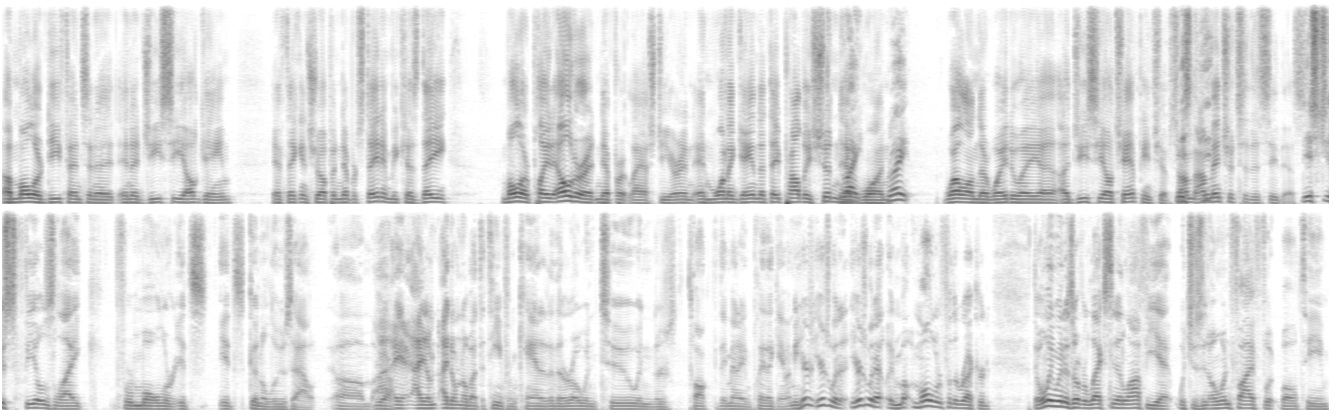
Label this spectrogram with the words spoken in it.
a Moeller defense in a in a GCL game if they can show up in Nippert Stadium because they Moeller played Elder at Nippert last year and, and won a game that they probably shouldn't Right, have won. right. Well on their way to a, a, GCL championship. So This- I'm, I'm interested to see this. This just feels like for Moeller, it's it's going to lose out. Um, I, I don't I don't know about the team from Canada. They're zero and two, and there's talk that they might not even play that game. I mean, here's here's what here's what Moeller for the record, the only win is over Lexington Lafayette, which is an zero and five football team.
